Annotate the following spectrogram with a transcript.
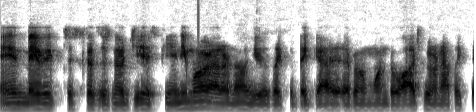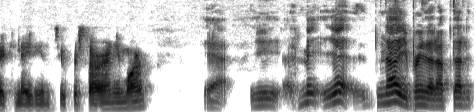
and maybe just because there's no GSP anymore. I don't know. He was like the big guy that everyone wanted to watch. We don't have like the Canadian superstar anymore. Yeah, yeah. Now you bring that up, that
